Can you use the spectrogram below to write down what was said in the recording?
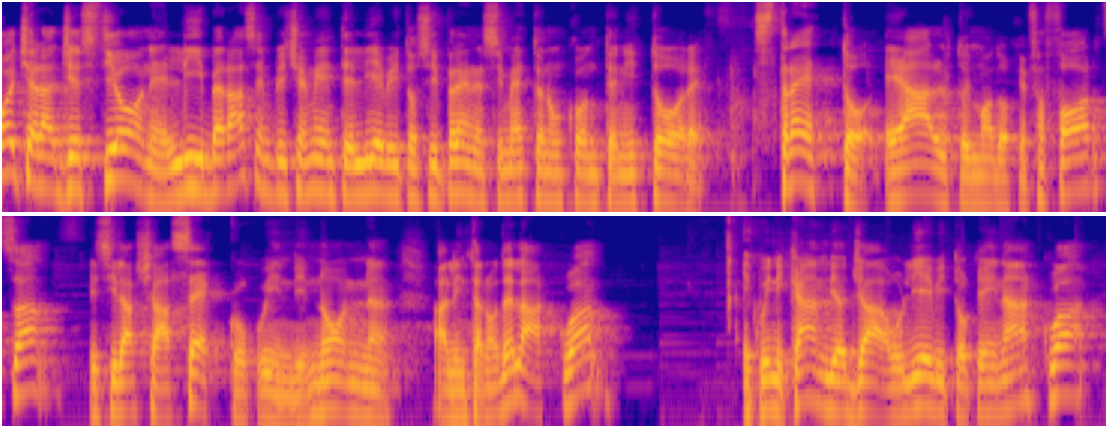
Poi c'è la gestione libera, semplicemente il lievito si prende e si mette in un contenitore stretto e alto in modo che fa forza e si lascia a secco, quindi non all'interno dell'acqua e quindi cambia già un lievito che è in acqua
